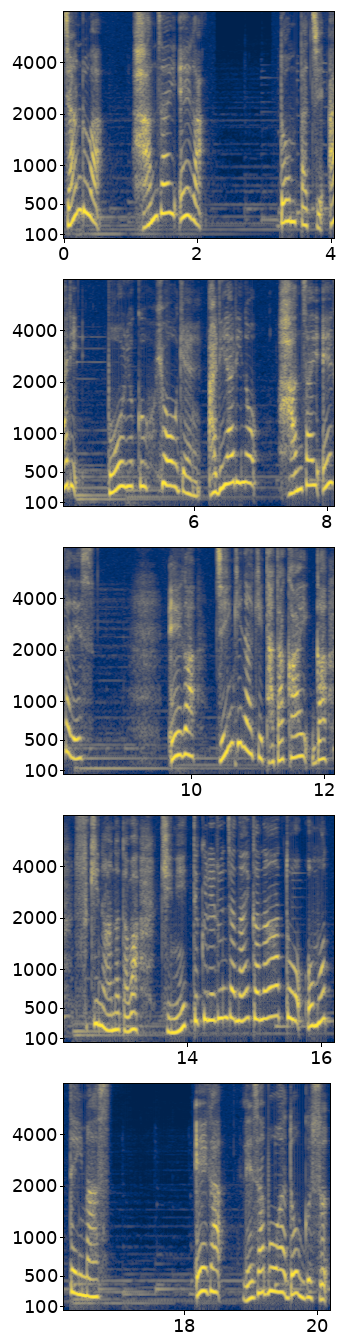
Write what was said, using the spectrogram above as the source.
ジャンルは犯罪映画。ドンパチあり、暴力表現ありありの犯罪映画です。映画仁義なき戦いが好きなあなたは気に入ってくれるんじゃないかなと思っています。映画レザボアドッグス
